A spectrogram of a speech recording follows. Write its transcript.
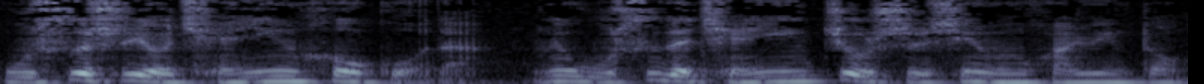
五四是有前因后果的。那五四的前因就是新文化运动。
